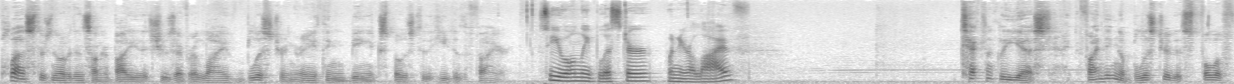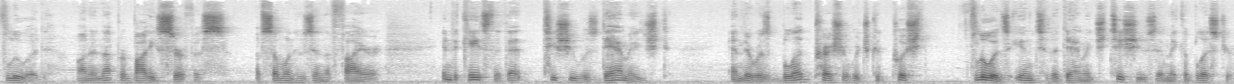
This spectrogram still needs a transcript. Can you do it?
Plus, there's no evidence on her body that she was ever alive, blistering, or anything being exposed to the heat of the fire. So you only blister when you're alive? Technically, yes. Finding a blister that's full of fluid on an upper body surface of someone who's in the fire indicates that that tissue was damaged and there was blood pressure which could push fluids into the damaged tissues and make a blister.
